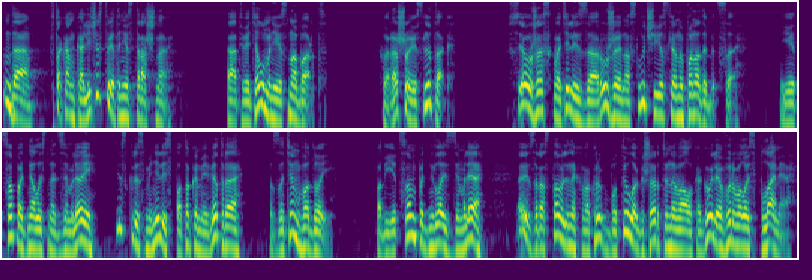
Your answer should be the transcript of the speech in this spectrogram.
«Да, в таком количестве это не страшно», — ответил мне Снобарт. «Хорошо, если так. Все уже схватились за оружие на случай, если оно понадобится. Яйцо поднялось над землей, искры сменились потоками ветра, затем водой. Под яйцом поднялась земля, а из расставленных вокруг бутылок жертвенного алкоголя вырвалось пламя.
